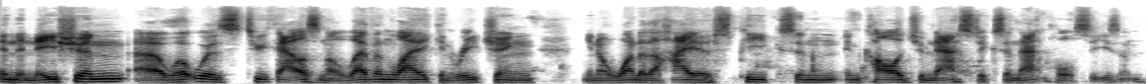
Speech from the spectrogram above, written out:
in the nation. Uh, what was 2011 like, and reaching, you know, one of the highest peaks in in college gymnastics in that whole season?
